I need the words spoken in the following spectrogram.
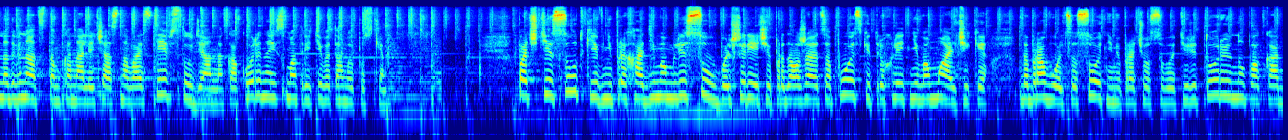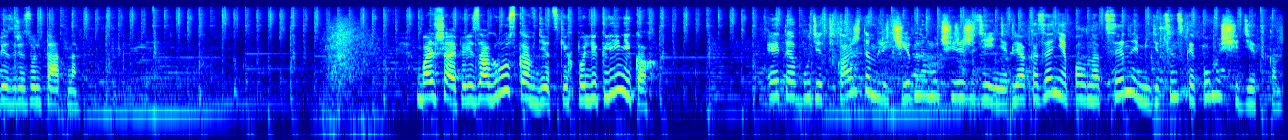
на 12 канале «Час новостей» в студии Анна Кокорина и смотрите в этом выпуске. Почти сутки в непроходимом лесу в Большеречии продолжаются поиски трехлетнего мальчики. Добровольцы сотнями прочесывают территорию, но пока безрезультатно. Большая перезагрузка в детских поликлиниках. Это будет в каждом лечебном учреждении для оказания полноценной медицинской помощи деткам.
